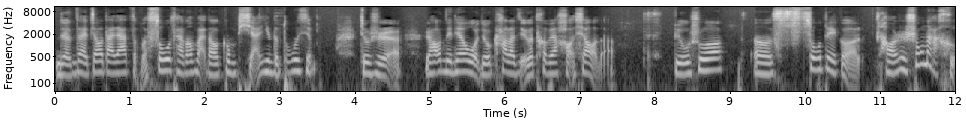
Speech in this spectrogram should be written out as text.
人在教大家怎么搜才能买到更便宜的东西嘛，就是，然后那天我就看了几个特别好笑的，比如说，呃，搜那个好像是收纳盒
